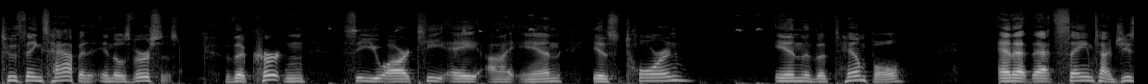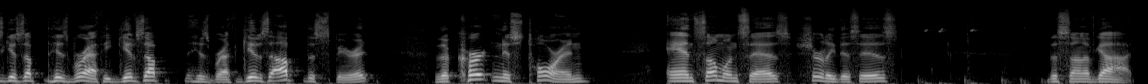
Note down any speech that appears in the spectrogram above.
two things happen in those verses. The curtain, C U R T A I N, is torn in the temple and at that same time, Jesus gives up his breath. He gives up his breath, gives up the Spirit. The curtain is torn, and someone says, Surely this is the Son of God,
